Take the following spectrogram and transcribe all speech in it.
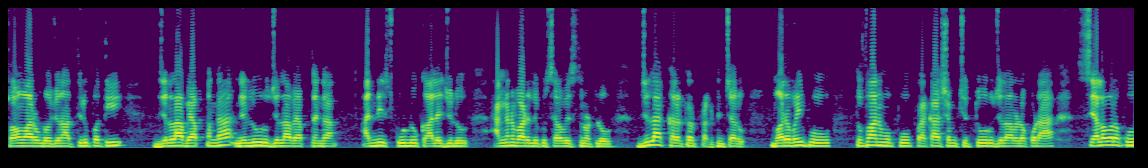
సోమవారం రోజున తిరుపతి జిల్లా వ్యాప్తంగా నెల్లూరు జిల్లా వ్యాప్తంగా అన్ని స్కూళ్ళు కాలేజీలు అంగన్వాడీలకు సెలవిస్తున్నట్లు జిల్లా కలెక్టర్ ప్రకటించారు. మరోవైపు తుఫాను ముప్పు ప్రకాశం చిత్తూరు జిల్లాలలో కూడా సెలవులకు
